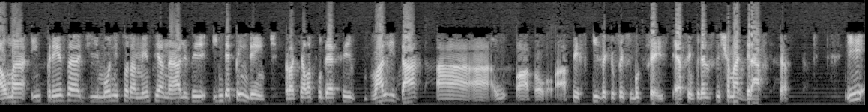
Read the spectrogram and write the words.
a uma empresa de monitoramento e análise independente, para que ela pudesse validar a, a, a, pesquisa que o Facebook fez. Essa empresa se chama Gráfica. E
